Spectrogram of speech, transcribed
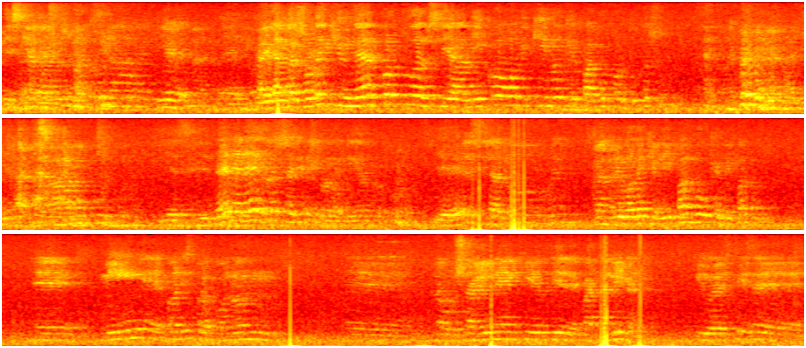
ti schiava sul mattone, Hay la persona que une al si o vicino que pague por tu caso. Yes. Ne, ne, eso sería economía. Yes. Eh, eh, eh, uŝajne kiel dire bataligan kiu estis eh,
